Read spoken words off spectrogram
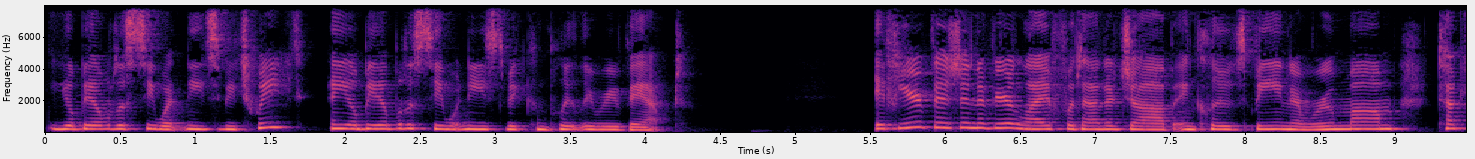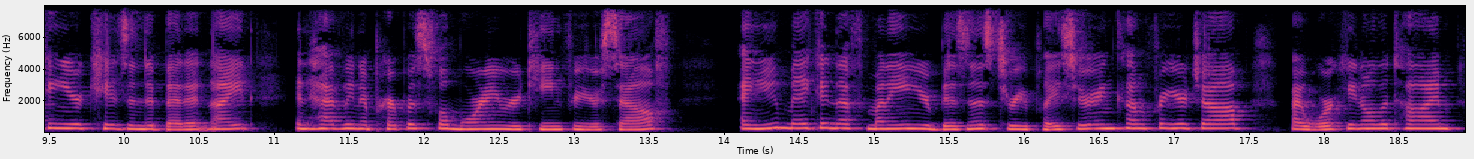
You'll be able to see what needs to be tweaked, and you'll be able to see what needs to be completely revamped. If your vision of your life without a job includes being a room mom, tucking your kids into bed at night, and having a purposeful morning routine for yourself, and you make enough money in your business to replace your income for your job by working all the time,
